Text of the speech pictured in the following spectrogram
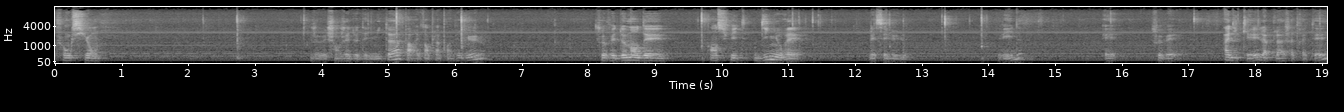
fonction je vais changer de délimiteur, par exemple un point virgule. Je vais demander ensuite d'ignorer les cellules vides et je vais indiquer la plage à traiter.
